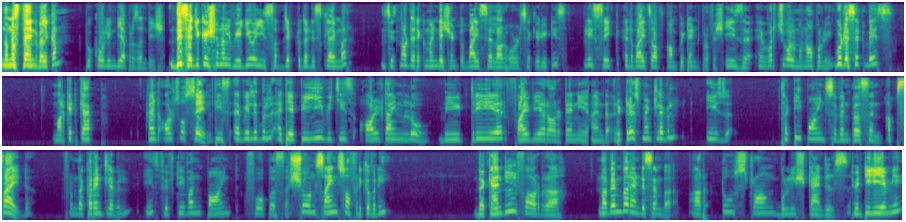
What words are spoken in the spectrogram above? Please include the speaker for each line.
Speaker 1: Namaste and welcome to Coal India presentation. This educational video is subject to the disclaimer. This is not a recommendation to buy, sell or hold securities. Please seek advice of competent professionals. Is a virtual monopoly, good asset base, market cap and also sale. It is available at a PE which is all time low, be it 3 year, 5 year or 10 year and retracement level is 30.7% upside from the current level is 51.4%. Shown signs of recovery. The candle for uh, November and December are two strong bullish candles. 20 EMA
